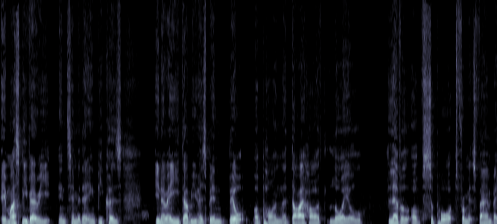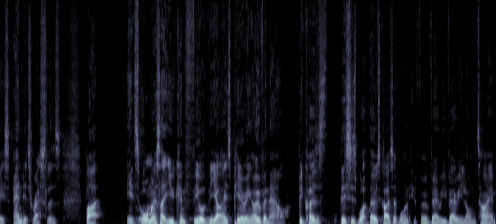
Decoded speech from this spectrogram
it must be very intimidating because, you know, AEW has been built upon a diehard, loyal level of support from its fan base and its wrestlers. But it's almost like you can feel the eyes peering over now because this is what those guys have wanted for a very, very long time.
